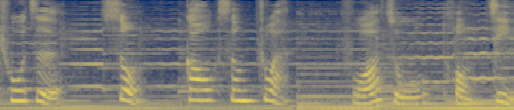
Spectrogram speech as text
出自《宋高僧传》，佛祖统记。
